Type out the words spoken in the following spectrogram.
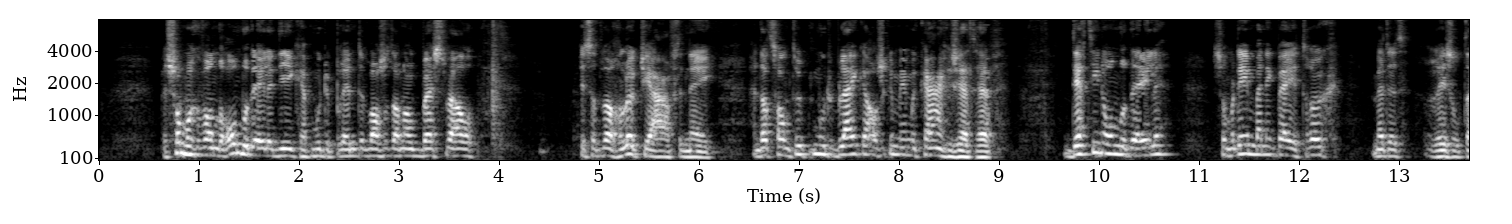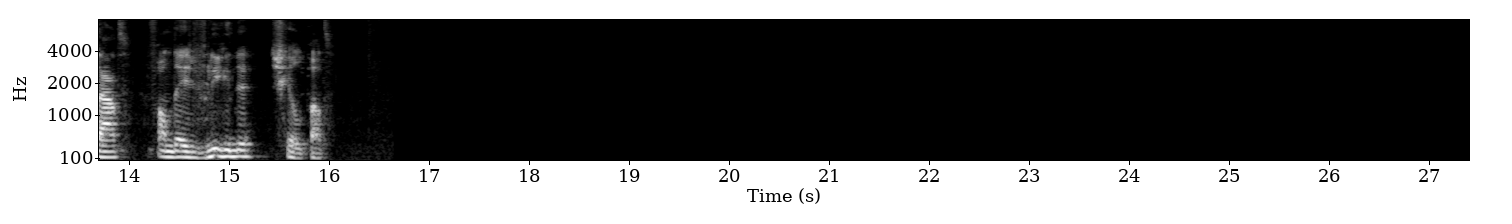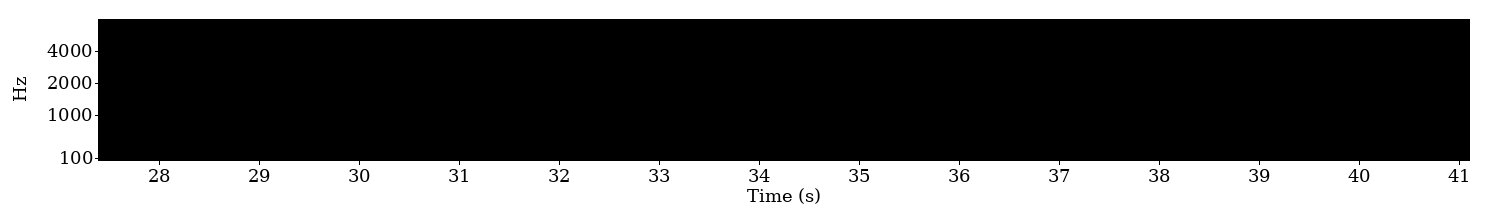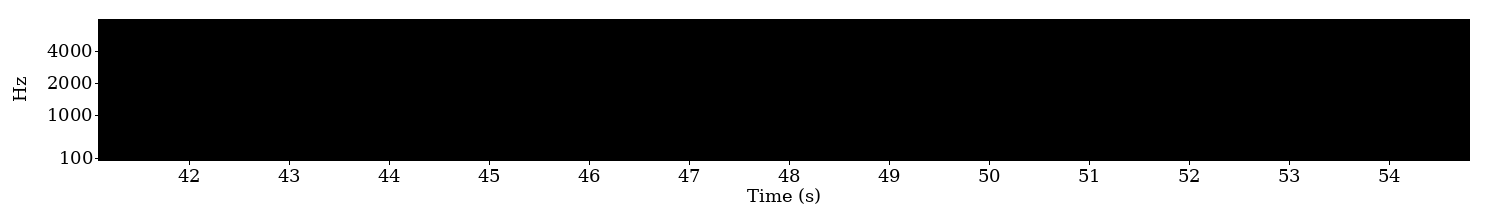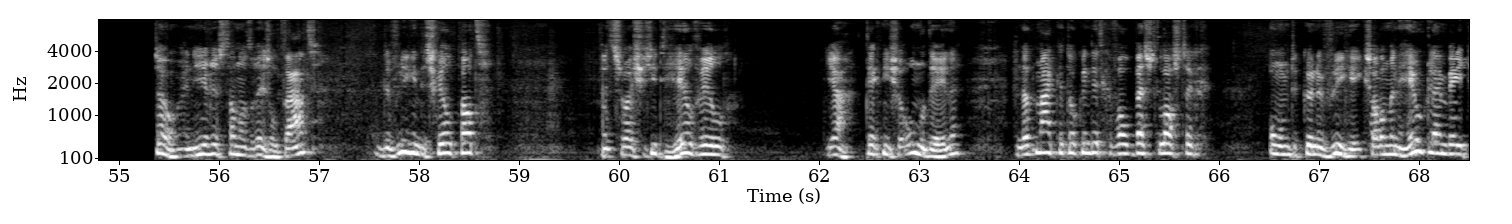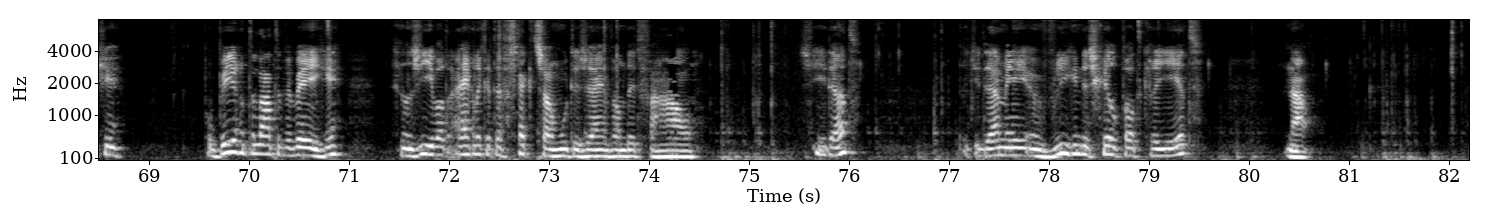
Bij sommige van de onderdelen die ik heb moeten printen was het dan ook best wel... Is dat wel gelukt, ja of nee? En dat zal natuurlijk moeten blijken als ik hem in elkaar gezet heb. 13 onderdelen. Zometeen ben ik bij je terug met het resultaat van deze vliegende schildpad. Zo, en hier is dan het resultaat. De vliegende schildpad. Met zoals je ziet heel veel ja, technische onderdelen. En dat maakt het ook in dit geval best lastig om hem te kunnen vliegen. Ik zal hem een heel klein beetje proberen te laten bewegen. En dan zie je wat eigenlijk het effect zou moeten zijn van dit verhaal. Zie je dat? Dat je daarmee een vliegende schildpad creëert. Nou,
